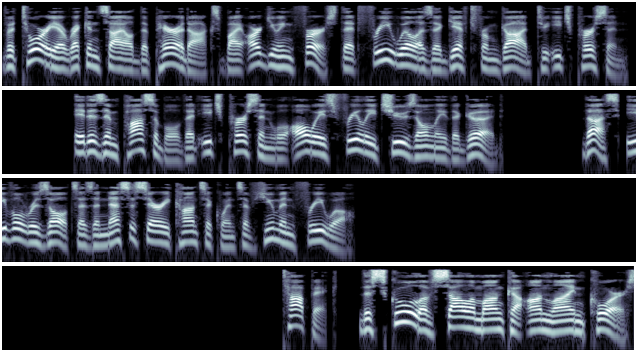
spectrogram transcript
Vitoria reconciled the paradox by arguing first that free will is a gift from God to each person. It is impossible that each person will always freely choose only the good. Thus, evil results as a necessary consequence of human free will. Topic: The School of Salamanca online course.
